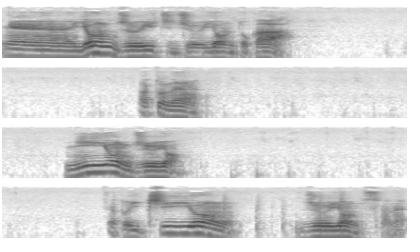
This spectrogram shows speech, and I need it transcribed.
えー、41、14とか。あとね、2、4、14。あと1414ですかね。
